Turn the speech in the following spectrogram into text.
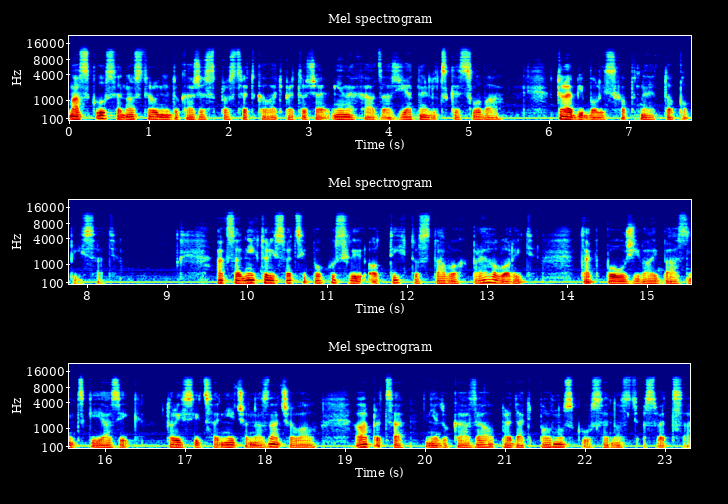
Má skúsenosť, ktorú nedokáže sprostredkovať, pretože nenachádza žiadne ľudské slova, ktoré by boli schopné to popísať. Ak sa niektorí svedci pokúsili o týchto stavoch prehovoriť, tak používali básnický jazyk, ktorý síce niečo naznačoval, ale predsa nedokázal predať plnú skúsenosť svetca.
